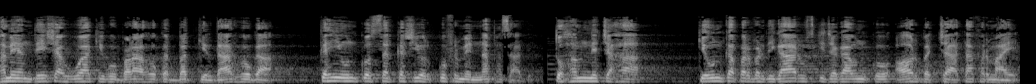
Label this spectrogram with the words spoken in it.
हमें अंदेशा हुआ कि वो बड़ा होकर बद किरदार होगा। कहीं उनको सरकशी और कुफर में न फंसा दे। तो हमने चाहा कि उनका परवरदिगार उसकी जगह उनको और बच्चा अता फरमाए,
